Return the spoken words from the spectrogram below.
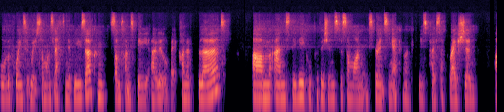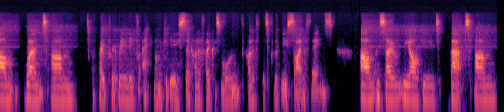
or the point at which someone's left an abuser can sometimes be a little bit kind of blurred um, and the legal provisions for someone experiencing economic abuse post separation um, weren't um, appropriate really for economic abuse. They kind of focus more on the kind of physical abuse side of things. Um, and so we argued that um,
